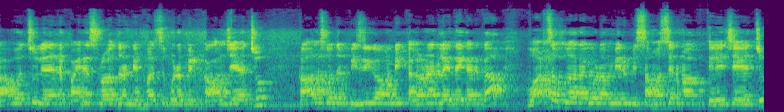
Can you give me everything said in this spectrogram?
రావచ్చు లేదంటే పైన స్లో అవుతున్న నెంబర్స్ కూడా మీరు కాల్ చేయొచ్చు. కాల్స్ కొంచెం బిజీగా ఉండి కలవనట్లయితే కనుక వాట్సాప్ ద్వారా కూడా మీరు మీ సమస్యను మాకు తెలియచేయచ్చు.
